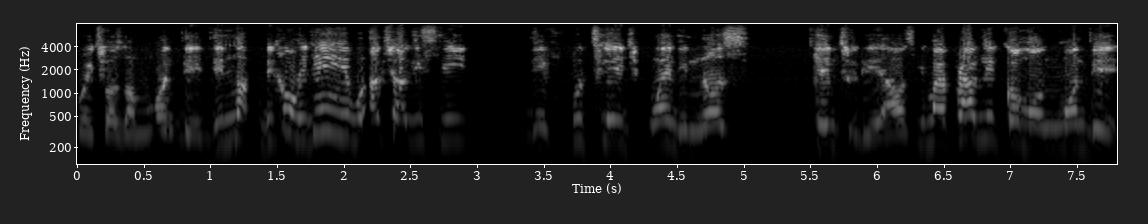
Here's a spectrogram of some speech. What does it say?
oh, it was on Monday. Did not, because we didn't even actually see the footage when the nurse came to the house. It might probably come on Monday.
